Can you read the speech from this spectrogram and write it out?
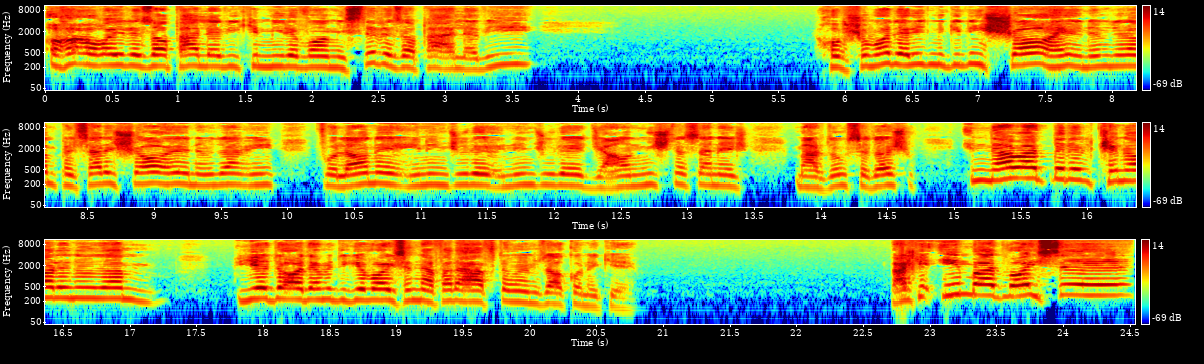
آقا آقای رضا پهلوی که میره وامیسته رضا پهلوی. خب شما دارید میگید این شاهه نمی‌دونم پسر شاهه نمی‌دونم این فلانه این اینجوره این اینجوره جهان میشناسنش مردم صداش این نباید بره کنار نمی‌دونم یه آدم دیگه وایس نفر هفتم امضا کنه که. بلکه این باید وایسه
